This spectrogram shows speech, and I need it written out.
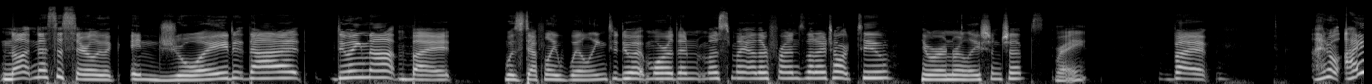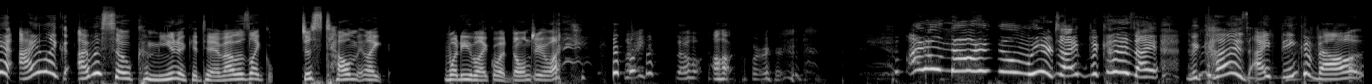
not necessarily like enjoyed that doing that, Mhm. but was definitely willing to do it more than most of my other friends that I talked to who were in relationships. Right. But I don't I I like I was so communicative. I was like just tell me like what do you like, what don't you like? like so awkward. I don't know. I feel weird. Like because I because I think about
